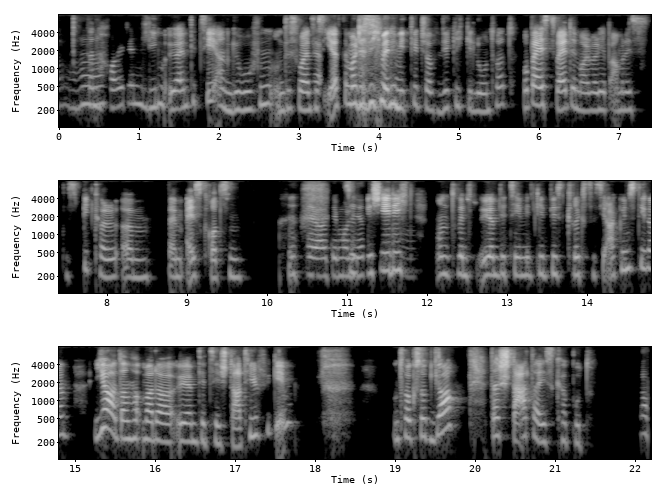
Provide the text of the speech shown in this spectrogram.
Mhm. Dann habe ich den lieben ÖMTC angerufen und das war jetzt Ja. das erste Mal, dass sich meine Mitgliedschaft wirklich gelohnt hat. Wobei das zweite Mal, weil ich habe einmal das, das Pickel ähm, beim Eiskratzen Ja, demoliert. beschädigt Mhm. und wenn du ÖMTC-Mitglied bist, kriegst du es ja auch günstiger. Ja, dann hat mir der ÖMTC Starthilfe gegeben und hat gesagt, ja, der Starter ist kaputt. Na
